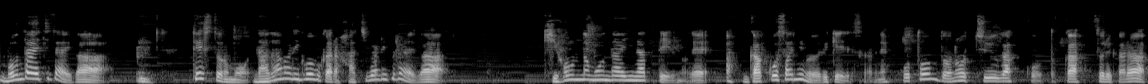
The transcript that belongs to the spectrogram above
う、問題自体が テストのもう7割5分から8割ぐらいが基本の問題になっているので、あ、学校さんにもよりけいですからね。ほとんどの中学校とか、それから、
